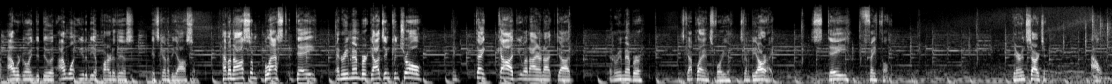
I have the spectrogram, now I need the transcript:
how we're going to do it. I want you to be a part of this. It's going to be awesome. Have an awesome, blessed day. And remember, God's in control. And thank God you and I are not God. And remember, He's got plans for you. It's going to be all right. Stay faithful. Darin Sargent, out.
